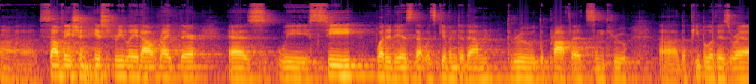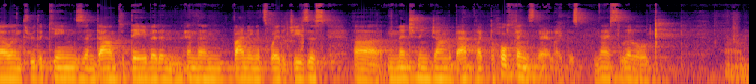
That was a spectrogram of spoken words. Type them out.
uh, salvation history laid out right there as we see what it is that was given to them through the prophets and through uh, the people of Israel and through the kings and down to David and, and then finding its way to Jesus, uh, mentioning John the Baptist. Like the whole thing's there, like this nice little. Um,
